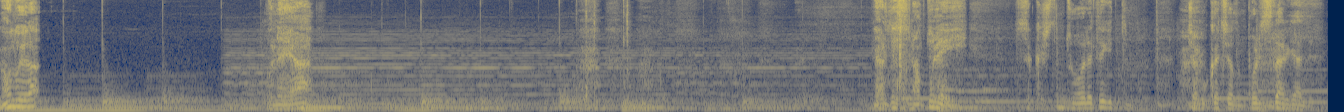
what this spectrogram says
Ne oluyor lan? Bu ne ya? Neredesin Abdüley? Sıkıştım tuvalete gittim. Çabuk kaçalım polisler geldi.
